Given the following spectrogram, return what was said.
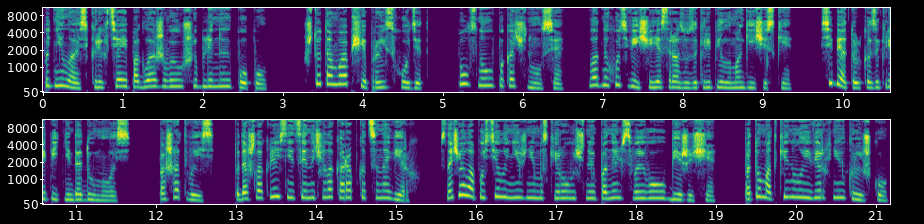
Поднялась, кряхтя и поглаживая ушибленную попу. Что там вообще происходит? Пол снова покачнулся. Ладно, хоть вещи я сразу закрепила магически. Себя только закрепить не додумалась. Пошатываясь, подошла к лестнице и начала карабкаться наверх. Сначала опустила нижнюю маскировочную панель своего убежища, потом откинула и верхнюю крышку.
